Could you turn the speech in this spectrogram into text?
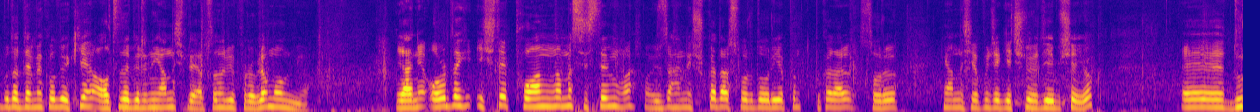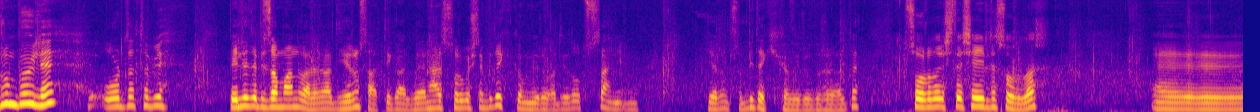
bu da demek oluyor ki 6'da birini yanlış bile yapsanız bir problem olmuyor. Yani orada işte puanlama sistemi var. O yüzden hani şu kadar soru doğru yapın, bu kadar soru yanlış yapınca geçiliyor diye bir şey yok. Ee, durum böyle. Orada tabii belli de bir zamanı var herhalde yarım saatti galiba. Yani her soru başına bir dakika mı veriyorlar ya da 30 saniye mi? Yarım saat, bir dakika veriyordur herhalde. Sorular işte şeyli sorular. Ee,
